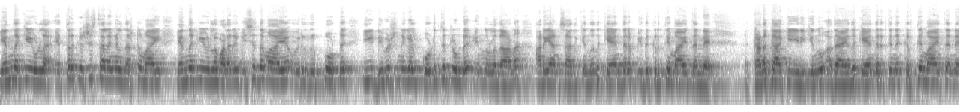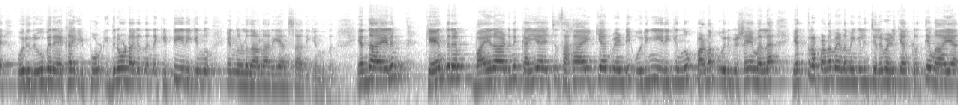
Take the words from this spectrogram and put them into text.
എന്നൊക്കെയുള്ള എത്ര കൃഷിസ്ഥലങ്ങൾ നഷ്ടമായി എന്നൊക്കെയുള്ള വളരെ വിശദമായ ഒരു റിപ്പോർട്ട് ഈ ഡിവിഷനുകൾ കൊടുത്തിട്ടുണ്ട് എന്നുള്ളതാണ് അറിയാൻ സാധിക്കുന്നത്. കേന്ദ്രം ഇത് കൃത്യമായി തന്നെ കണക്കാക്കിയിരിക്കുന്നു. അതായത് കേന്ദ്രത്തിന് കൃത്യമായി തന്നെ ഒരു രൂപരേഖ ഇപ്പോൾ ഇതിനോടകം തന്നെ കിട്ടിയിരിക്കുന്നു എന്നുള്ളതാണ് അറിയാൻ സാധിക്കുന്നത്. എന്തായാലും കേന്ദ്രം വയനാടിന് കൈയയച്ച് സഹായിക്കാൻ വേണ്ടി ഒരുങ്ങിയിരിക്കുന്നു. പണം ഒരു വിഷയമല്ല. എത്ര പണം വേണമെങ്കിലും ചിലവഴിക്കാൻ കൃത്യമായ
